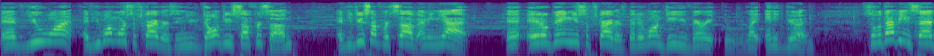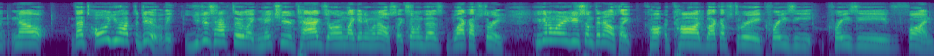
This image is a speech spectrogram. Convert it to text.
If you want if you want more subscribers and you don't do sub for sub, if you do sub for sub, I mean yeah, it it'll gain you subscribers, but it won't do you very like any good. So with that being said, now that's all you have to do. Like, you just have to, like, make sure your tags are unlike anyone else. Like, someone does Black Ops 3. You're gonna want to do something else, like COD, Black Ops 3, crazy, crazy fun.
